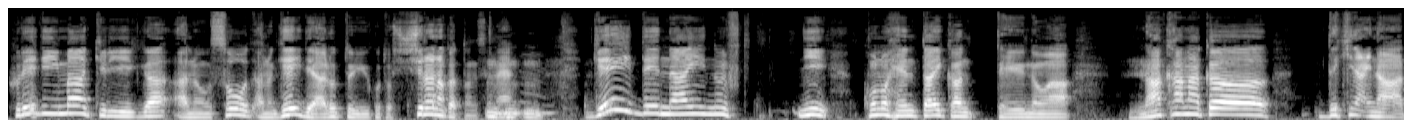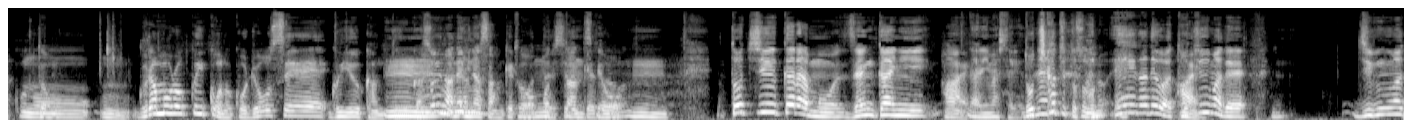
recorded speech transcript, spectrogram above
フレディ・マーキュリーがあのそうあのゲイであるということを知らなかったんですよね、ゲイでないのにこの変態感っていうのはなかなかできないなことの、うん、グラモロック以降のこう両性具有感っていうか、うん。そういうのはね皆さん結と思っ構あったりすたんですけど、るけどうん、途中からもう全開になりましたけど、ね。はいどっちかっていうとそのあの映画では途中まで自分は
